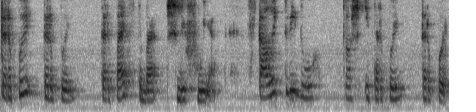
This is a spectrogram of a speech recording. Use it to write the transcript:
Терпи, терпи, терпець тебе шліфує. Сталить твій дух, тож і терпи, терпи.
